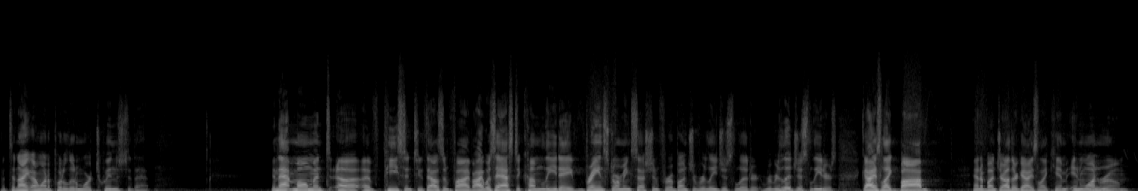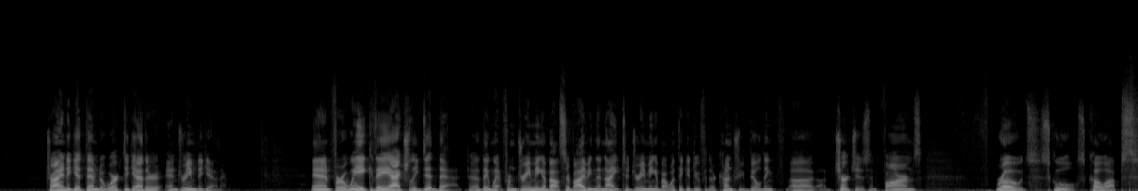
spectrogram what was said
But tonight I want to put a little more twinge to that. In that moment uh, of peace in 2005, I was asked to come lead a brainstorming session for a bunch of religious, liter- religious leaders, guys like Bob and a bunch of other guys like him, in one room, trying to get them to work together and dream together. And for a week, they actually did that. Uh, they went from dreaming about surviving the night to dreaming about what they could do for their country, building uh, churches and farms, roads, schools, co ops,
